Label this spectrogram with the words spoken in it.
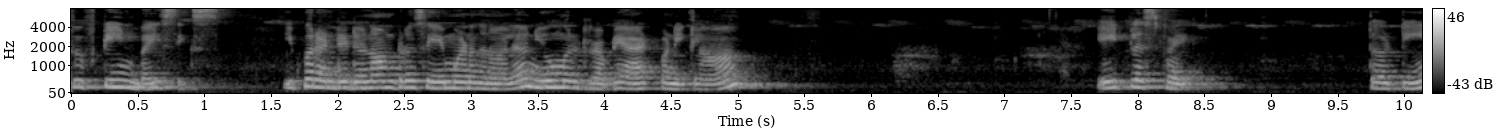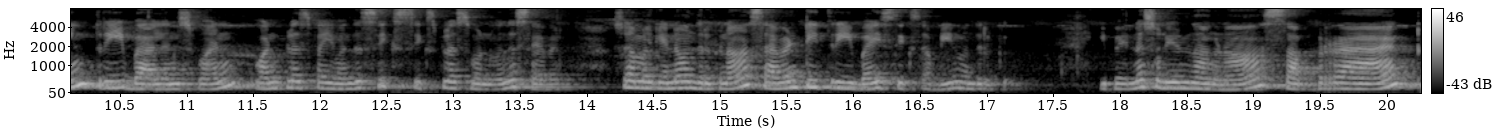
fifteen by six இப்போ ரெண்டு டெனாமினரும் சேம் ஆனதுனால நியூமரேட்டர் அப்படியே ஆட் பண்ணிக்கலாம். Eight plus five thirteen three balance one one plus five வந்து சிக்ஸ் சிக்ஸ் ப்ளஸ் ஒன் வந்து செவன் ஸோ நம்மளுக்கு என்ன வந்திருக்குன்னா செவன்ட்டி த்ரீ பை சிக்ஸ் அப்படின்னு வந்திருக்கு. இப்போ என்ன சொல்லியிருந்தாங்கன்னா சப்ராக்ட்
